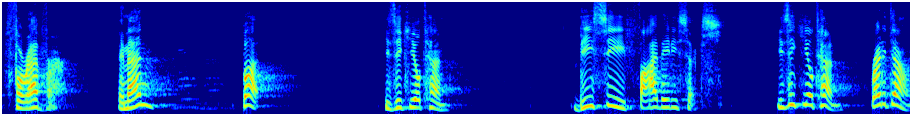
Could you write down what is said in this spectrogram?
forever. Amen? But Ezekiel 10, BC 586, Ezekiel 10, write it down.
